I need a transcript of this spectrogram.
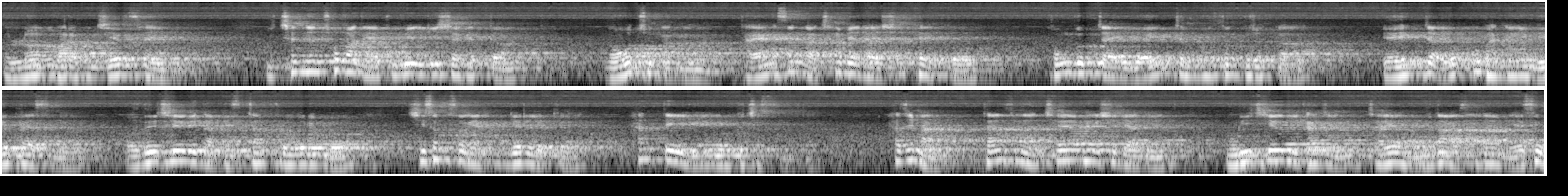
놀러와가 바라본 지역 사회입니다. 2000년 초반에 붐일기 시작했던 농어촌 관광은 다양성과 차별화에 실패했고 공급자의 여행 전문성 부족과 여행자 욕구 반영에 미흡하였으며 어느 지역이나 비슷한 프로그램도 지속성의 한계를 느껴 한때의 유행으로 그쳤습니다. 하지만 단순한 체험 형식이 아닌 우리 지역이 가진 자연, 문화, 사람, 예술,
